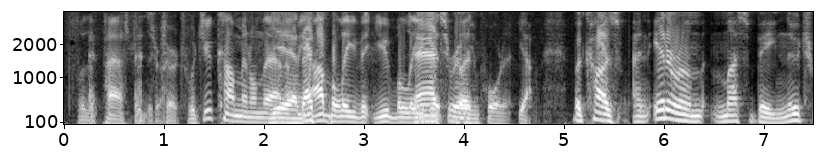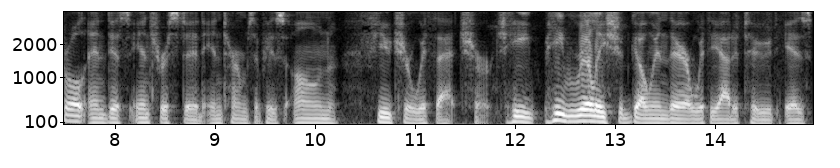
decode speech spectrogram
for the pastor of the right. church. Would you comment on that? Yeah, I mean, that's- I believe it. You believe That's it. really but- important. Yeah, because an interim must be neutral and disinterested in terms of his own future with that church. He he really should go in there with the attitude is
